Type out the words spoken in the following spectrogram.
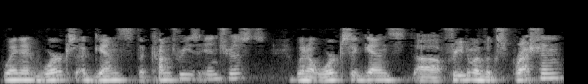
when it works against the country's interests, when it works against uh, freedom of expression,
